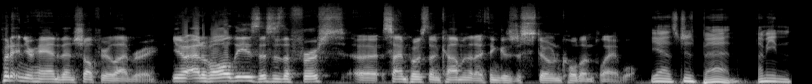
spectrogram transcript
put it in your hand, then shuffle your library. You know, out of all these, this is the first uh, signpost uncommon that I think is just stone cold unplayable. Yeah, it's just bad. I mean,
